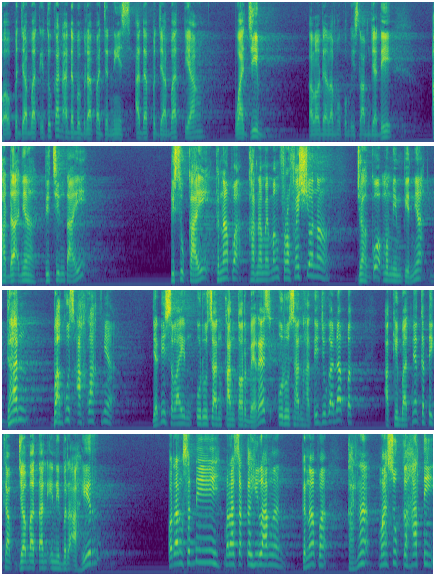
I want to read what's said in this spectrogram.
bahwa pejabat itu kan ada beberapa jenis. Ada pejabat yang wajib kalau dalam hukum Islam. Jadi adanya dicintai, disukai. Kenapa? Karena memang profesional, jago memimpinnya dan bagus akhlaknya. Jadi selain urusan kantor beres, urusan hati juga dapat. Akibatnya ketika jabatan ini berakhir, orang sedih, merasa kehilangan. Kenapa? Karena masuk ke hati.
